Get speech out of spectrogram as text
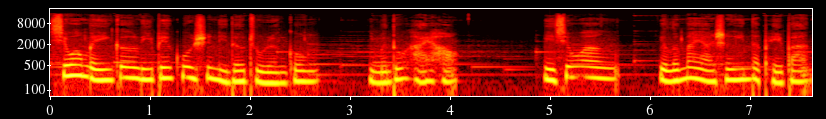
希望每一个离别故事里的主人公，你们都还好。也希望有了麦雅声音的陪伴，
